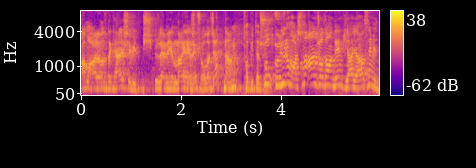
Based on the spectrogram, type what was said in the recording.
ama aranızdaki her şey bitmiş. Üzerine yıllar Evet. geçmiş olacak da. Hı hı, tabii, tabii. Çok ölürüm aşkına anca o zaman derim ki ya Yasemin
